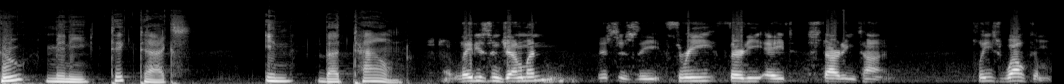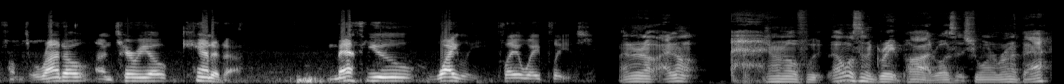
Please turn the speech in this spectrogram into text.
too many Tic Tacs in the town. Ladies and gentlemen, this is the 338 starting time. Please welcome from Toronto, Ontario, Canada, Matthew Wiley. Play away, please. I don't know. I don't. I don't know if we. That wasn't a great pod, was it? You want to run it back?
